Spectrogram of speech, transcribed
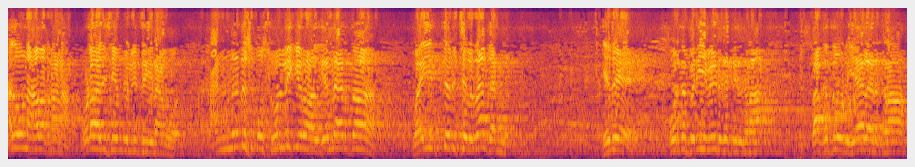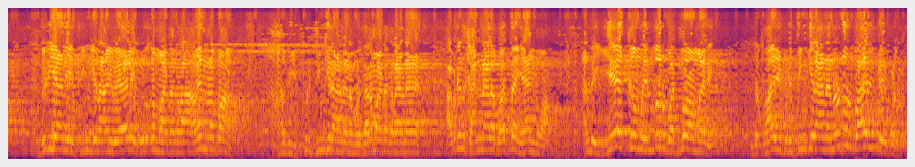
அது ஒண்ணு ஆவ காணாம் உலக அதிசயம் சொல்லி தெரியுறாங்க கண்ணுன்னு சொல்லிக்கிறோம் அதுக்கு என்ன அர்த்தம்? வயிற்றுச்சல் தான் கண்ணு. எது? ஒருத்தன் பெரிய வீடு கட்டியிருக்கிறான். பக்கத்தில் ஒரு ஏழை இருக்கிறான். பிரியாணியை திங்கிறான். இவன் கொடுக்க மாட்டேங்கிறான். அவன் நினைப்பான்? அவன் இப்படி திங்கிறானே நமக்கு தரமாட்டேங்கிறானே அப்படின்னு கண்ணால பார்த்தா ஏங்குவான். அந்த ஏக்கம் என்பது ஒரு பத்வா மாதிரி. இந்த பாவி இப்படி திங்கிறானே ஒரு பாதிப்பு ஏற்படுறது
